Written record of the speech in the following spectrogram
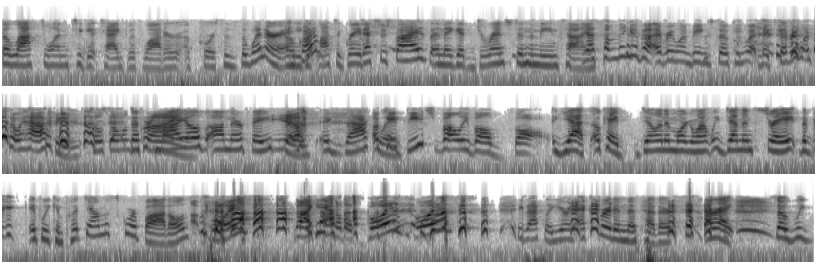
the last one to get tagged with water, of course, is the winner. And you get lots of great exercise, and they get drenched in the meantime. Yeah, something about everyone being soaking wet makes everyone so happy until someone's the crying. smiles on their faces. Yeah. Exactly. Okay, beach volleyball ball. Yes. Okay, Dylan and Morgan, why don't we demonstrate the if we can put down the squirt bottles. Uh, boys? No, I can handle this. Boys? Boys? exactly. You're an expert in this, Heather. All right. So we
